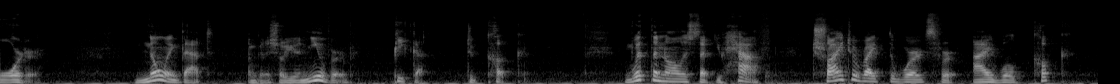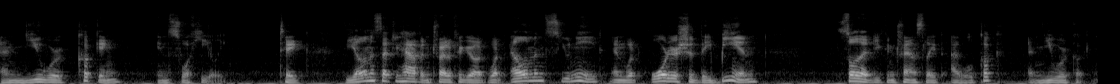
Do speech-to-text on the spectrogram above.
order. Knowing that, I'm going to show you a new verb, pika, to cook. With the knowledge that you have, try to write the words for I will cook and you were cooking in Swahili. Take the elements that you have and try to figure out what elements you need and what order should they be in so that you can translate I will cook and you were cooking.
